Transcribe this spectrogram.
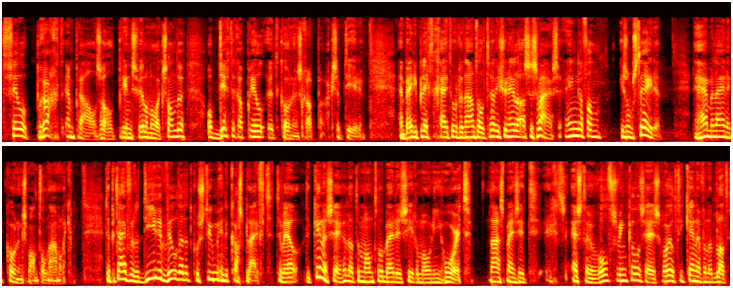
Met veel pracht en praal zal prins Willem-Alexander op 30 april het koningschap accepteren. En bij die plechtigheid hoort een aantal traditionele accessoires. Een daarvan is omstreden. De hermelijnen koningsmantel namelijk. De Partij voor de Dieren wil dat het kostuum in de kast blijft. Terwijl de kenners zeggen dat de mantel bij de ceremonie hoort. Naast mij zit Esther Wolfswinkel. Zij is royalty-kenner van het blad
